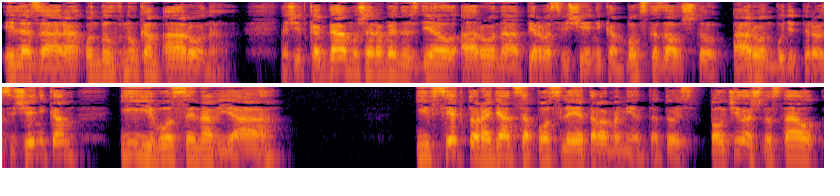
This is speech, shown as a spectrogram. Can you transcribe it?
Илязара, он был внуком Аарона. Значит, когда Мушарабену сделал Аарона первосвященником, Бог сказал, что Аарон будет первосвященником, и его сыновья, и все, кто родятся после этого момента. То есть получилось, что стал,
